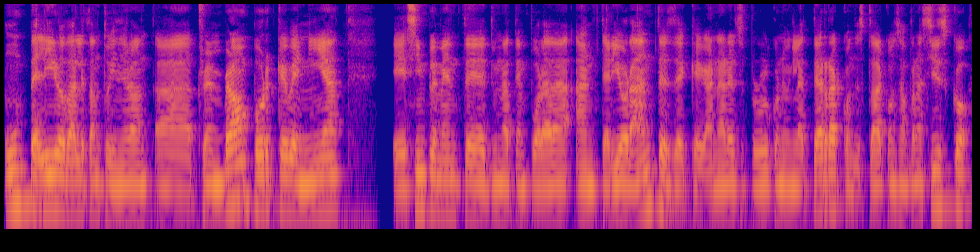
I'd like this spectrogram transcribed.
un peligro darle tanto dinero a Trent Brown porque venía eh, simplemente de una temporada anterior, antes de que ganara el Super Bowl con Inglaterra, cuando estaba con San Francisco,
